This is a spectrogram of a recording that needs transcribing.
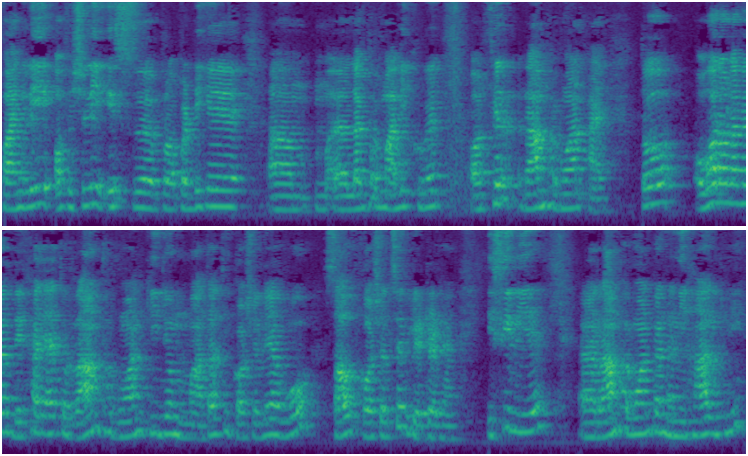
फाइनली ऑफिशियली इस प्रॉपर्टी के लगभग मालिक हुए और फिर राम भगवान आए। तो ओवरऑल अगर देखा जाए तो राम भगवान की जो माता थी कौशल्या, वो साउथ कौशल से रिलेटेड है। इसीलिए राम भगवान का ननिहाल भी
